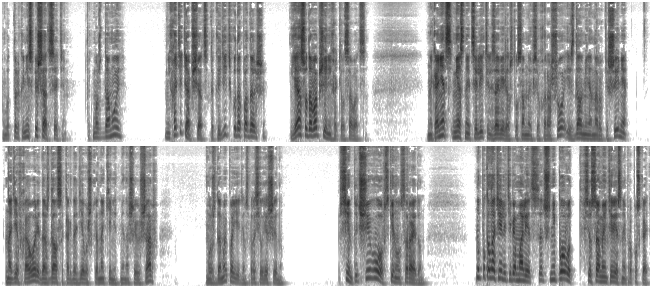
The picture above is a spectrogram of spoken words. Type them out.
вот только не спешат с этим. Так, может, домой? Не хотите общаться, так идите куда подальше. Я сюда вообще не хотел соваться. Наконец, местный целитель заверил, что со мной все хорошо, и сдал меня на руки Шине. Надев хаори, дождался, когда девушка накинет мне на шею шарф. — Может, домой поедем? — спросил я Шину. — Син, ты чего? — вскинулся Райдун. — Ну, поколотили тебя, малец. Это ж не повод все самое интересное пропускать.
